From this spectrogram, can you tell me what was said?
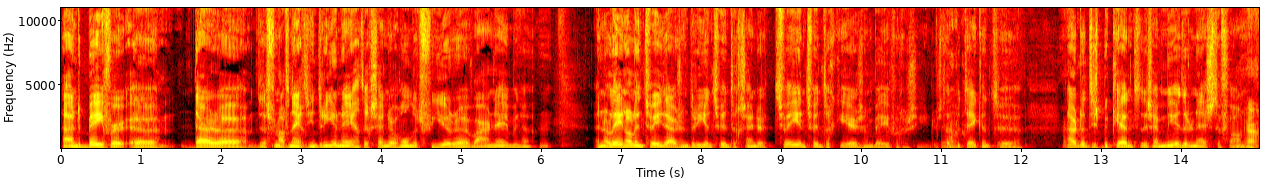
Nou, en de bever, eh, daar, eh, dat is vanaf 1993, zijn er 104 eh, waarnemingen. Hm. En alleen al in 2023 zijn er 22 keer zo'n bever gezien. Dus dat Ja. betekent, nou dat is bekend, er zijn meerdere nesten van,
